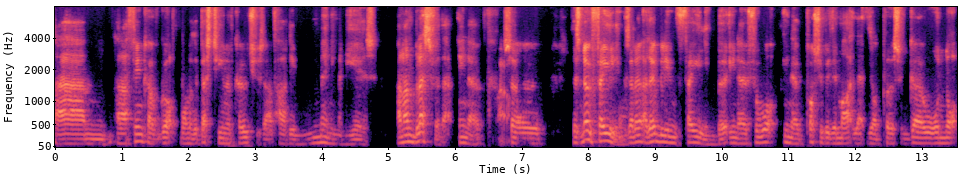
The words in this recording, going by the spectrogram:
Um, and I think I've got one of the best team of coaches I've had in many, many years. And I'm blessed for that, you know. Wow. So there's no failings. I don't I don't believe in failing, but you know, for what, you know, possibly they might let the odd person go or not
